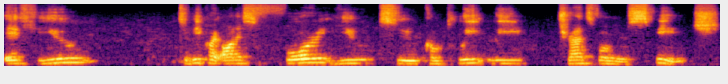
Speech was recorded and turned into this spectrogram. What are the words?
if you, to be quite honest, for you to completely transform your speech,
